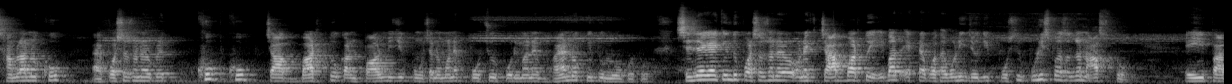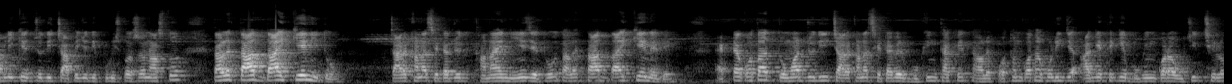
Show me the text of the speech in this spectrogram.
সামলানো খুব প্রশাসনের উপরে খুব খুব চাপ বাড়তো, কারণ পাওয়ার মিউজিক পৌঁছানো মানে প্রচুর পরিমাণে ভয়ানক কিন্তু লোক হতো। সে জায়গায় কিন্তু প্রশাসনের অনেক চাপ বাড়তো। এবার একটা কথা বলি, যদি পুলিশ প্রশাসন আসতো, এই পাবলিকের যদি চাপে যদি পুলিশ প্রশাসন আসতো, তাহলে তার দায় কে নিত? চারখানা সেটা যদি থানায় নিয়ে যেত, তাহলে তার দায় কে নেবে? একটা কথা, তোমার যদি চারখানা সেটাপের বুকিং থাকে, তাহলে প্রথম কথা বলি যে আগে থেকে বুকিং করা উচিত ছিল।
